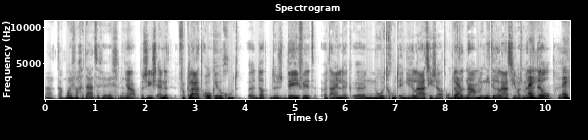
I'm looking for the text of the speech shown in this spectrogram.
nou, kan ik mooi van gedaante verwisselen. Ja, precies. En het verklaart ook heel goed eh, dat dus David uiteindelijk eh, nooit goed in die relatie zat. Omdat Ja. het namelijk niet de relatie was met Nee. Adele. Nee,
